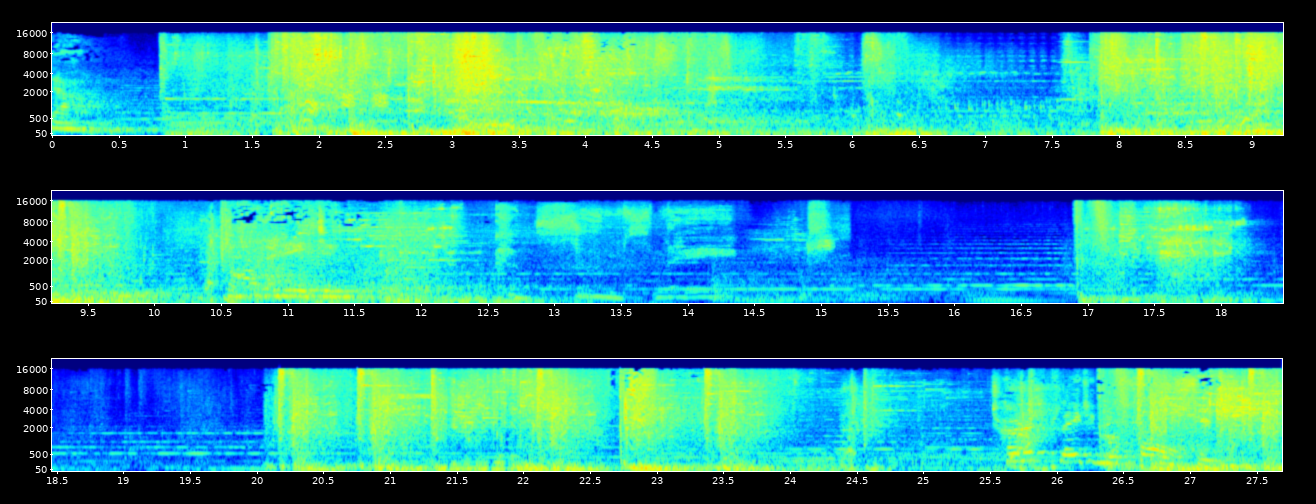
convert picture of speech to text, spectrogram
Down. Dominating. Plating will fall soon.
